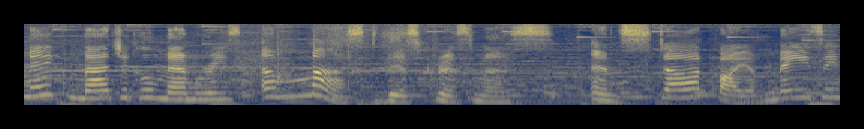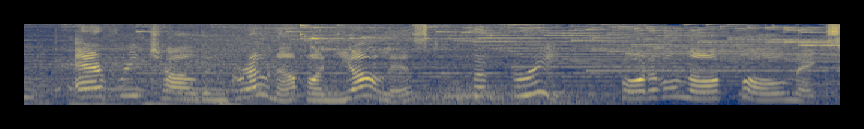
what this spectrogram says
Make magical memories a must this Christmas. And start by amazing every child and grown up on your list for free. Portable North Pole makes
